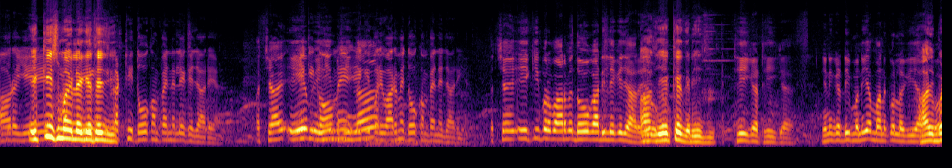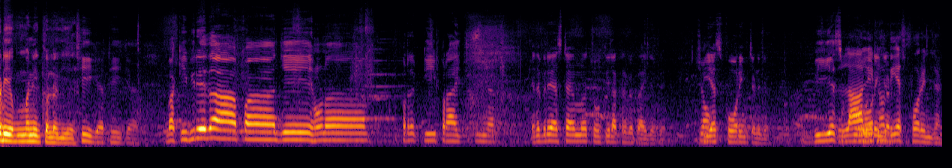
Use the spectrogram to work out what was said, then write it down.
और ये इक्कीस मई ले गए थे जी इकट्ठी दो कंपनी लेके जा रहे हैं अच्छा एक ही गांव में एक ही परिवार में दो कंपनी जा रही है अच्छा एक ही परिवार में दो गाड़ी लेके जा रहे हाँ हो जी एक एक करी जी ठीक है ठीक है ਯਾਨੀ ਗੱਡੀ ਵਧੀਆ ਮਨ ਕੋ ਲੱਗੀ ਆ हाँ जी बड़ी मनी को लगी है ਠੀਕ ਹੈ ਠੀਕ ਹੈ ਬਾਕੀ ਵੀਰੇ ਦਾ ਆਪਾਂ ਜੇ ਹੁਣ ਪਰ ਕੀ ਪ੍ਰਾਈਸ ਕੀ ਆ ਇਹਦੇ ਵੀਰੇ ਇਸ ਟਾਈਮ 34 ਲੱਖ ਰੁਪਏ ਪ੍ਰਾਈਸ ਹੈ ਵੀਰੇ BS 4 ਇੰਚ ਨੇ ਜੀ BS4 ਲਾਲ ਇਨੋ BS4 ਇੰਜਨ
